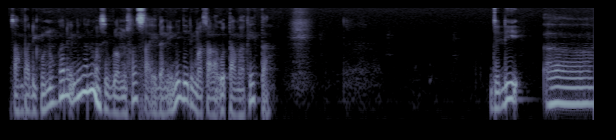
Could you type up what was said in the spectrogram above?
Sampah di gunung kan ini kan masih belum selesai dan ini jadi masalah utama kita. Jadi uh,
